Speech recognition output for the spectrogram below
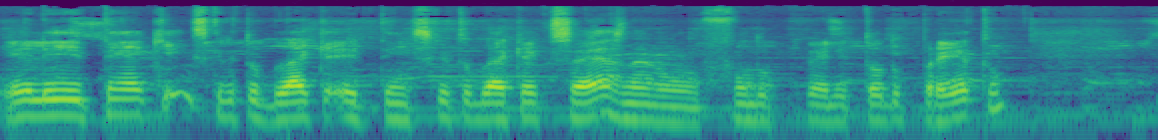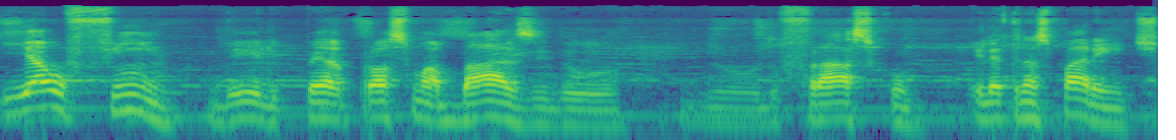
Ele tem aqui escrito Black, ele tem escrito Black Excess, né, no fundo ele todo preto. E ao fim dele, próximo à base do, do, do frasco, ele é transparente.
